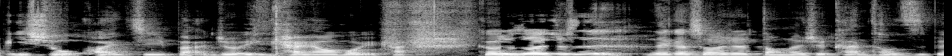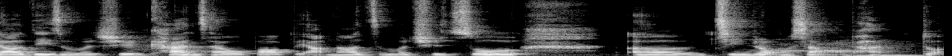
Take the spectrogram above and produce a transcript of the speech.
必修会计版就应该要会看，可是说就是那个时候就懂得去看投资标的，怎么去看财务报表，然后怎么去做呃金融上的判断。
